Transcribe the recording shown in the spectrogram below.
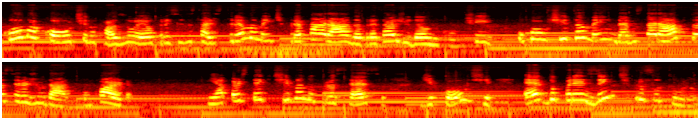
como a coach, no caso eu, preciso estar extremamente preparada para estar ajudando o coach, o coach também deve estar apto a ser ajudado, concorda? E a perspectiva no processo de coach é do presente para o futuro.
